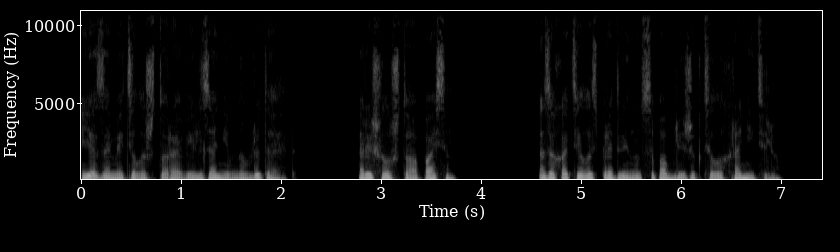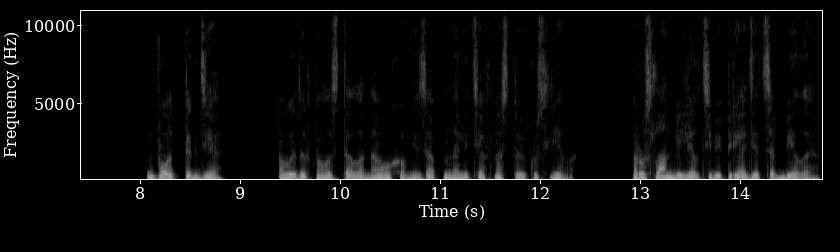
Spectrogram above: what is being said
Я заметила, что Равиль за ним наблюдает. Решил, что опасен? Захотелось придвинуться поближе к телохранителю. «Вот ты где!» — выдохнула Стелла на ухо, внезапно налетев на стойку слева. «Руслан велел тебе переодеться в белое».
